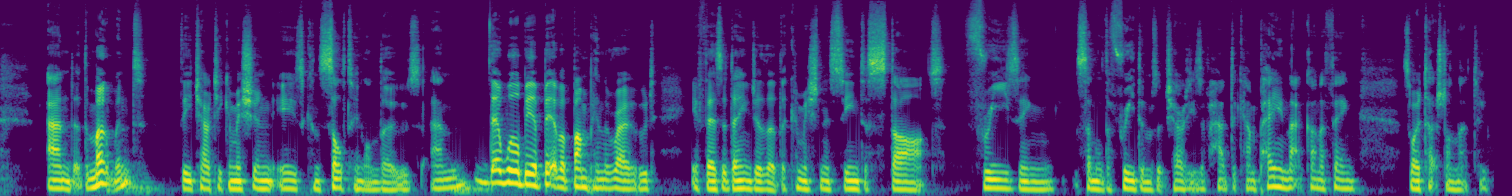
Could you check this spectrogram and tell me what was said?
And at the moment, the Charity Commission is consulting on those. And there will be a bit of a bump in the road if there's a danger that the Commission is seen to start freezing some of the freedoms that charities have had to campaign, that kind of thing. So I touched on that too.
